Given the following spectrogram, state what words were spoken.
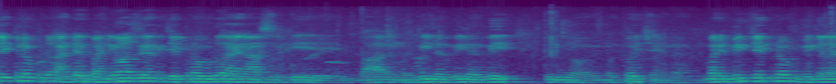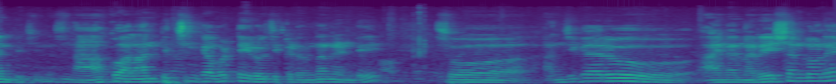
చెప్పినప్పుడు అంటే బనివాస్ గారికి చెప్పినప్పుడు ఆయన అసలుకి బాగా నవ్వి నవ్వి నవ్వి నొప్పి వచ్చేయండి. మరి మీకు చెప్పినప్పుడు మీకు ఎలా అనిపించింది నాకు అలా అనిపించింది కాబట్టి ఈరోజు ఇక్కడ ఉన్నానండి. సో అంజి గారు ఆయన నరేషన్లోనే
